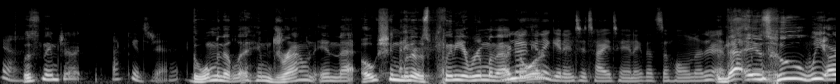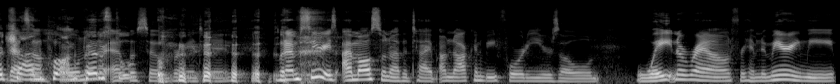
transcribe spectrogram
Yeah, What's his name, Jack? I think it's Jack. The woman that let him drown in that ocean when there was plenty of room on that We're not door. gonna get into Titanic. That's a whole nother. Episode. That is who we are That's trying to put on pedestal. episode, Brandon. but I'm serious. I'm also not the type. I'm not going to be 40 years old waiting around for him to marry me.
